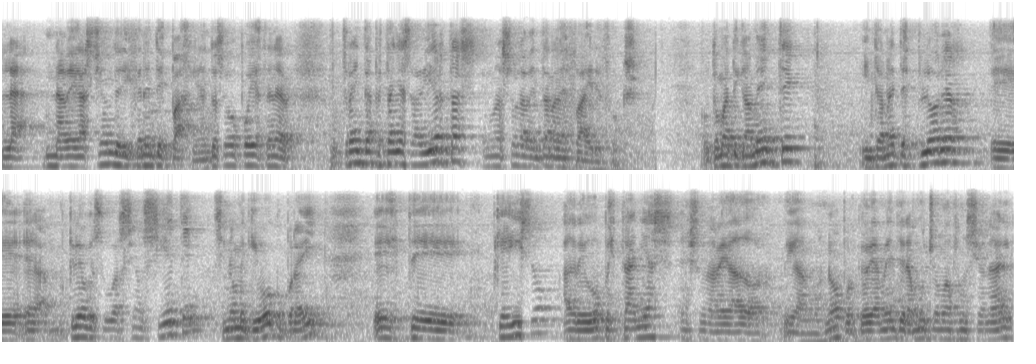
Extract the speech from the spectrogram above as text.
la, navegación de diferentes páginas. Entonces vos podías tener 30 pestañas abiertas en una sola ventana de Firefox. Automáticamente, Internet Explorer, eh, creo que su versión 7, si no me equivoco por ahí, este, ¿qué hizo? Agregó pestañas en su navegador, digamos, ¿no? porque obviamente era mucho más funcional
